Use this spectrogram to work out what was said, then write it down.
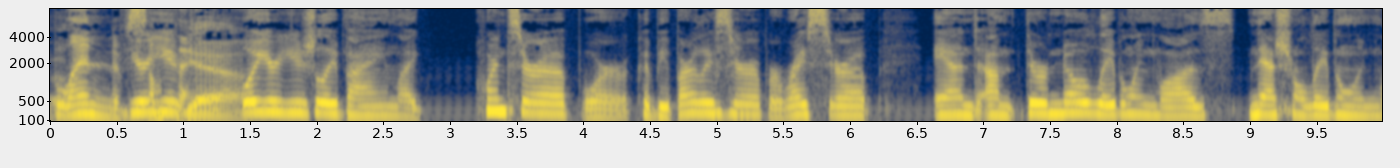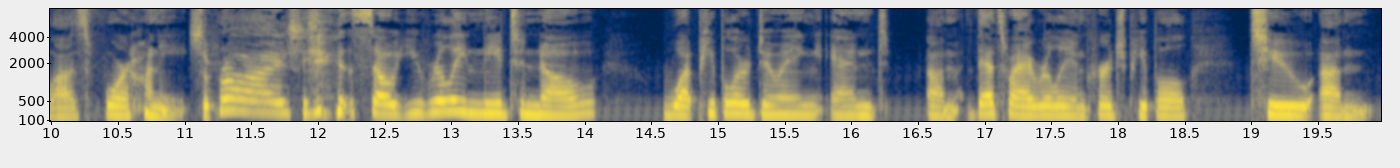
Blend of You're something. u- Yeah. Well, you're usually buying like corn syrup, or it could be barley Mm-hmm. syrup or rice syrup. And um, there are no labeling laws, national labeling laws for honey. Surprise! so you really need to know what people are doing, and um, that's why I really encourage people to um,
